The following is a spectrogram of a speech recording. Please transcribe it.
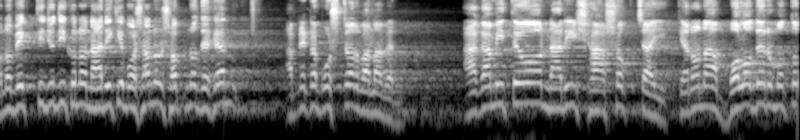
কোনো ব্যক্তি যদি কোনো নারীকে বসানোর স্বপ্ন দেখেন, আপনি একটা পোস্টার বানাবেন। আগামীতেও নারী শাসক চাই, কেননা বলদের মতো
